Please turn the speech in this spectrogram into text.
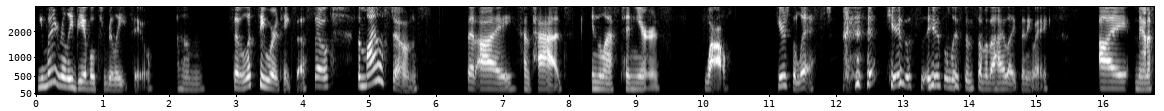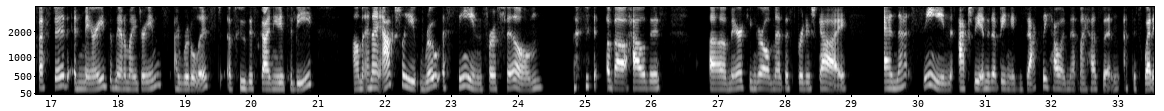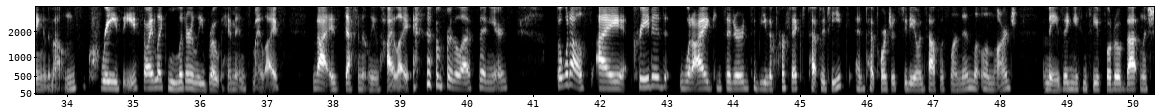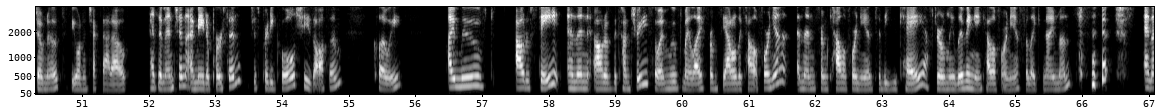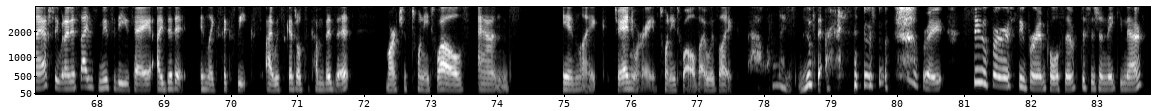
you might really be able to relate to. Um, so let's see where it takes us. So, the milestones that I have had in the last 10 years wow here's the list. here's a, here's the list of some of the highlights anyway. I manifested and married the man of my dreams. I wrote a list of who this guy needed to be. Um, and I actually wrote a scene for a film about how this uh, American girl met this British guy. And that scene actually ended up being exactly how I met my husband at this wedding in the mountains. Crazy. So I like literally wrote him into my life. That is definitely the highlight for the last 10 years. But what else? I created what I considered to be the perfect pet boutique and pet portrait studio in Southwest London, Little and Large. Amazing. You can see a photo of that in the show notes if you want to check that out. As I mentioned, I made a person, which is pretty cool. She's awesome, Chloe. I moved out of state and then out of the country. So I moved my life from Seattle to California and then from California to the UK after only living in California for like nine months. and I actually, when I decided to move to the UK, I did it in like six weeks. I was scheduled to come visit March of 2012. And in like January of 2012, I was like, oh, why don't I just move there? right? Super, super impulsive decision making there.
